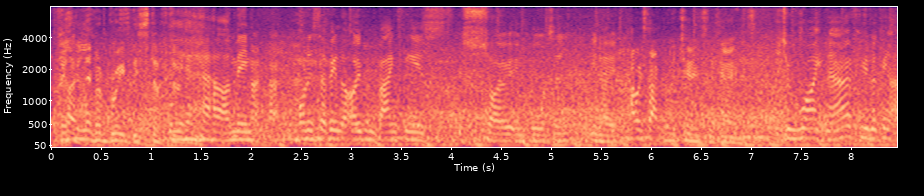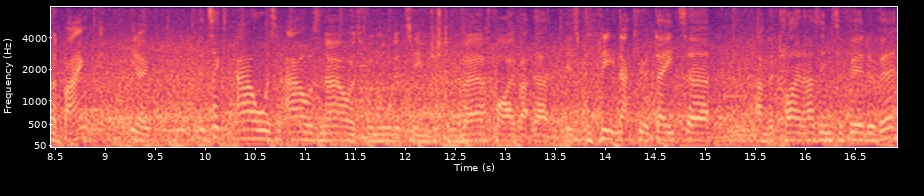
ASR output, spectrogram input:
Because you live and breathe this stuff. Yeah, I mean, honestly, I think that open banking is, is so important. You know, How is that going to change the game? So right now, if you're looking at a bank, you know, it takes hours and hours and hours for an audit team just to verify that that is complete and accurate data and the client has interfered with it.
